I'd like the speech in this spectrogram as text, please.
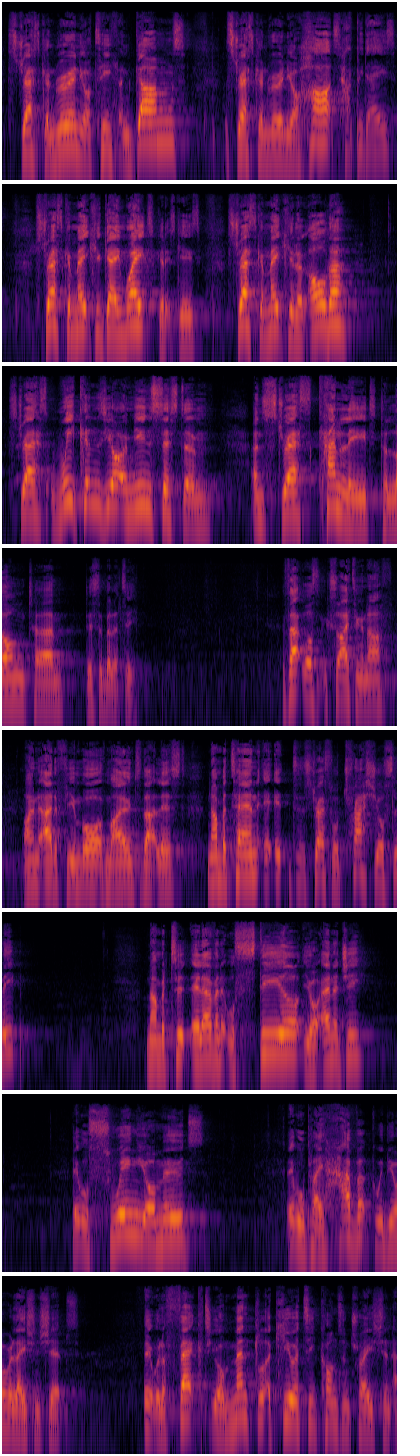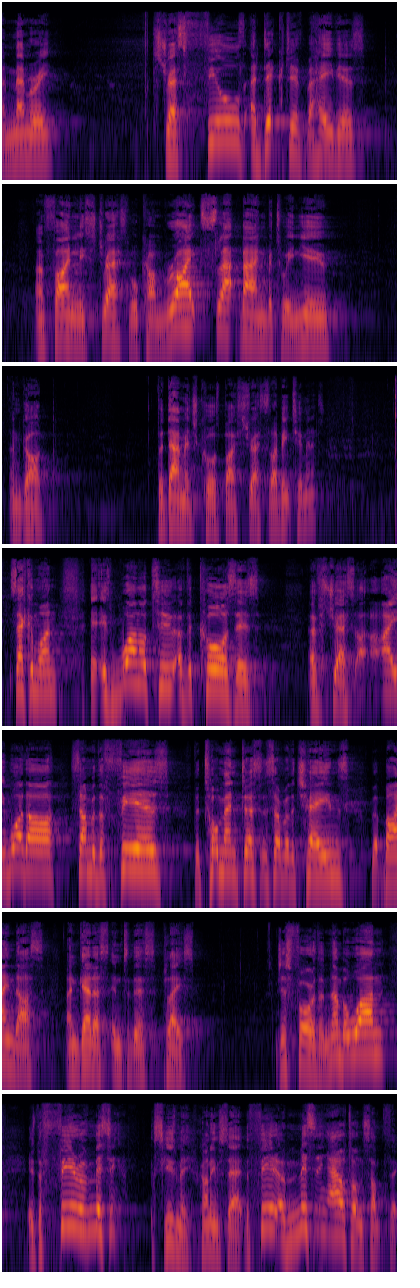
Stress can ruin your teeth and gums. Stress can ruin your heart. Happy days. Stress can make you gain weight. Good excuse. Stress can make you look older. Stress weakens your immune system. And stress can lead to long term disability. If that wasn't exciting enough, I'm going to add a few more of my own to that list. Number 10, it, it, stress will trash your sleep. Number two, 11, it will steal your energy. It will swing your moods. It will play havoc with your relationships. It will affect your mental acuity, concentration, and memory. Stress fuels addictive behaviors. And finally, stress will come right slap bang between you and God. The damage caused by stress. Did I beat two minutes? Second one is one or two of the causes of stress. I.e., what are some of the fears that torment us and some of the chains that bind us and get us into this place? Just four of them. Number one is the fear of missing, excuse me, I can't even say it, the fear of missing out on something.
